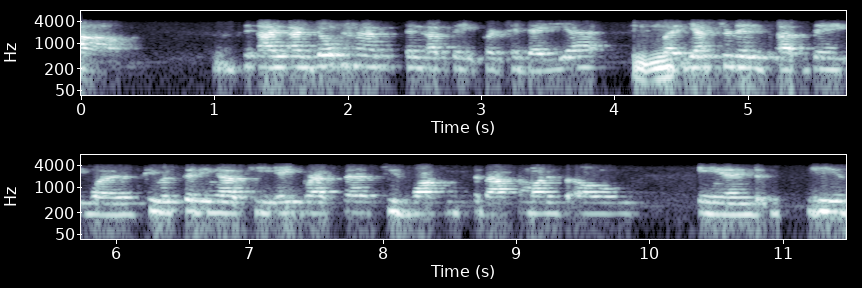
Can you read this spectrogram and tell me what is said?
Um, I, I don't have an update for today yet, Mm-hmm. but yesterday's update was he was sitting up, he ate breakfast, he's walking to the bathroom on his own, and he's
